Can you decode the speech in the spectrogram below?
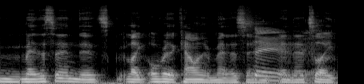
medicine It's like over the counter medicine Same, and it's yeah. like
